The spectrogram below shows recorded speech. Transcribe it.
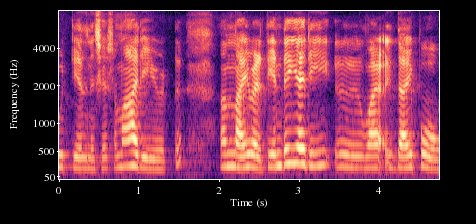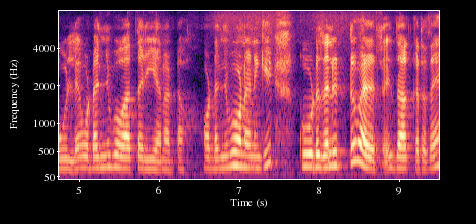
ഊറ്റിയതിന് ശേഷം ആ അരി ഇട്ട് നന്നായി വഴറ്റി. എന്റെ ഈ അരി ഇതായി പോകില്ല? ഉടഞ്ഞു പോകാത്ത അരിയാണ് കേട്ടോ. ഉടഞ്ഞു പോകണമെങ്കിൽ കൂടുതലിട്ട് വഴ ഇതാക്കരുതേ.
